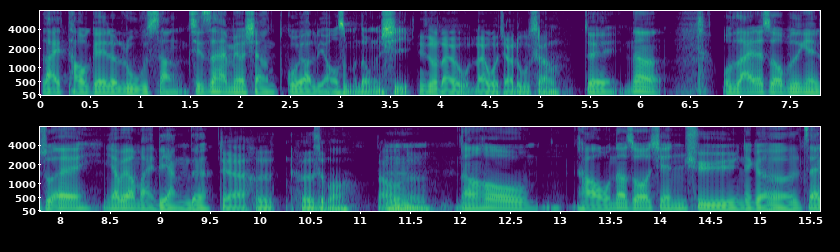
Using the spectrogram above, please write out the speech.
来陶给的路上，其实还没有想过要聊什么东西。你说来我来我家路上，对，那我来的时候不是跟你说，哎、你要不要买凉的？对啊，喝喝什么？然后呢？嗯，然后好，我那时候先去那个在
